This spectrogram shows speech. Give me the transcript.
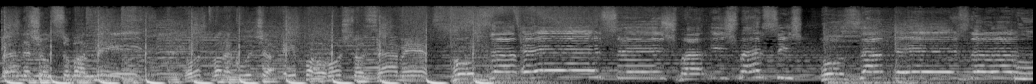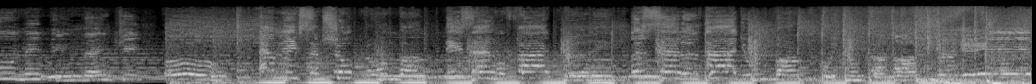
Benne sok szoba néz. Ott van a kulcsa, épp ahol most hozzám ér Hozzám ér és már ismersz is. Hozzám ér Nézzelem úgy, mint mindenki oh. Emlékszem Sopronban Nézem a fák köré Összelőtt ágyunkban Úgy a nap mögé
